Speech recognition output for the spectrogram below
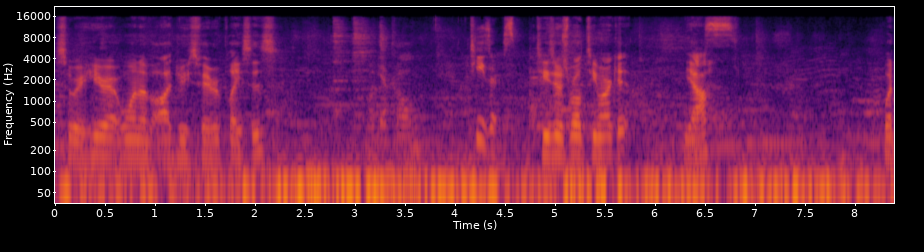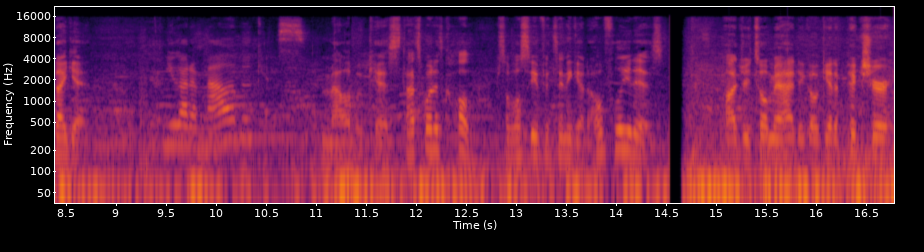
so we're here at one of Audrey's favorite places. What's Yep. it called? Teazers. Teazers World Tea Market. Yeah. What'd I get? You got a Malibu kiss. Malibu Kiss. That's what it's called. So we'll see if it's any good. Hopefully it is. Audrey told me I had to go get a picture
